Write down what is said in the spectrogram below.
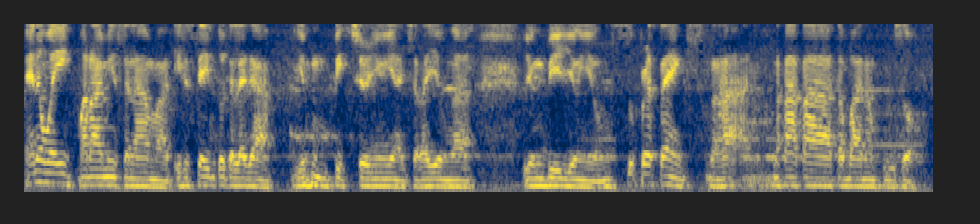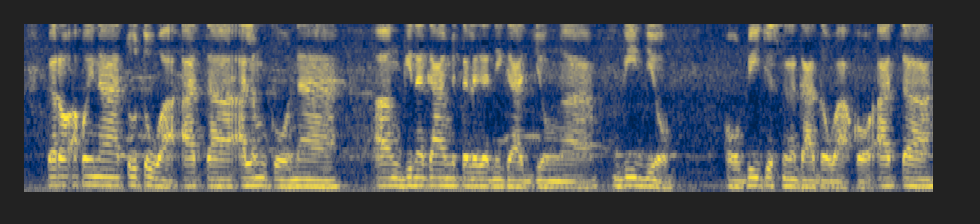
Anyway, maraming salamat. Isa-send ko talaga yung picture nyo yan, tsaka yung, uh, yung video nyo. Super thanks. Naka, nakakataba ng puso. Pero ako'y natutuwa at uh, alam ko na ang ginagamit talaga ni God yung uh, video o videos na nagagawa ko at uh,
